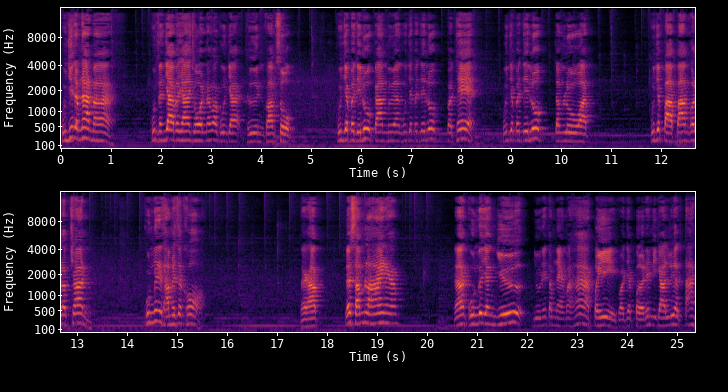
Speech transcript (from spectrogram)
คุณยึดอำนาจมา คุณสัญญาประชาชนนะว่าคุณจะคืนความสุข คุณจะปฏิรูปการเมือง คุณจะปฏิรูปประเทศ คุณจะปฏิรูปตำรวจ คุณจะปราบปรามคอร์รัปชันคุณไม่ได้ทำเลยสักข้อนะครับ และซ้ำร้ายนะครับนะคุณก็ยังยื้ออยู่ในตำแหน่งมา 5 ปีกว่าจะเปิดให้มีการเลือกตั้ง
